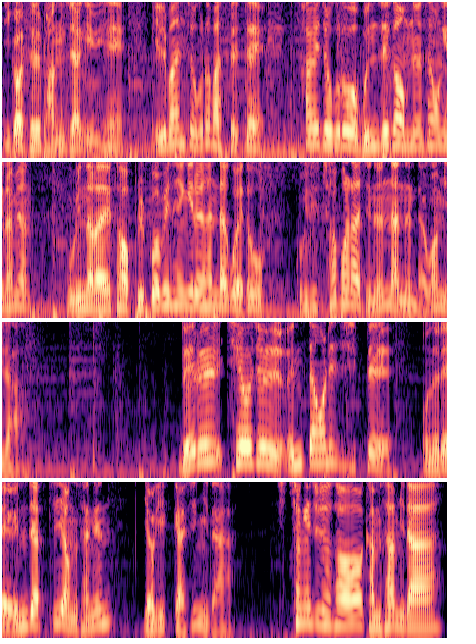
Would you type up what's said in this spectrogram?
이것을 방지하기 위해 일반적으로 봤을 때 사회적으로 문제가 없는 상황이라면 우리나라에서 불법인 행위를 한다고 해도 굳이 처벌하지는 않는다고 합니다. 뇌를 채워줄 은덩어리 지식들 오늘의 은잡지 영상은 여기까지입니다. 시청해주셔서 감사합니다.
